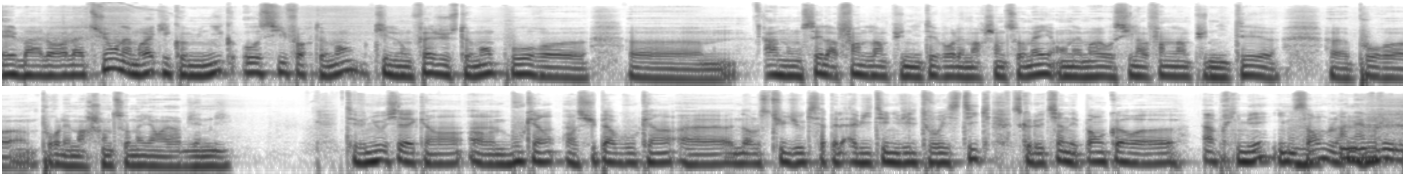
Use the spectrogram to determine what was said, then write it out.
Et ben alors là-dessus, on aimerait qu'ils communiquent aussi fortement qu'ils l'ont fait justement pour euh, euh, annoncer la fin de l'impunité pour les marchands de sommeil. On aimerait aussi la fin de l'impunité euh, pour, euh, pour les marchands de sommeil en Airbnb. T'es venu aussi avec un, un bouquin, un super bouquin euh, dans le studio qui s'appelle Habiter une ville touristique, parce que le tien n'est pas encore euh, imprimé, il me semble. En avril.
